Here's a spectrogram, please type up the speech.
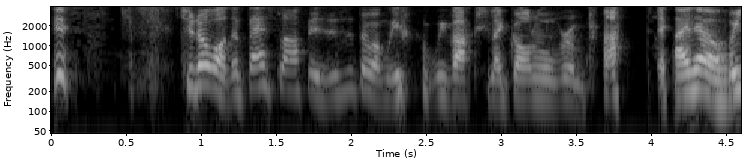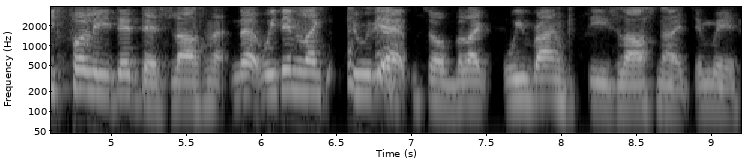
is... Do you know what? The best laugh is this is the one we've we've actually like gone over and practiced. I know we fully did this last night. No, we didn't like do the episode, but like we ranked these last night, didn't we?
